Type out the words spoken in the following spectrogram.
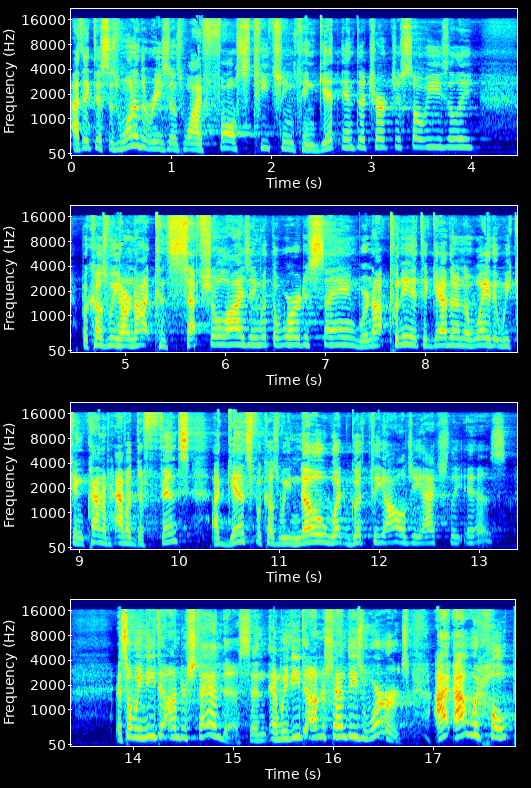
I think this is one of the reasons why false teaching can get into churches so easily because we are not conceptualizing what the word is saying. We're not putting it together in a way that we can kind of have a defense against because we know what good theology actually is. And so we need to understand this, and, and we need to understand these words. I, I would hope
